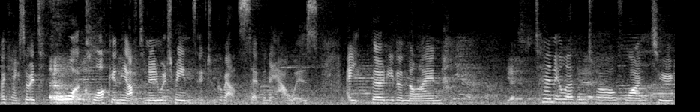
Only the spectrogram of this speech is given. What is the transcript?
Uh, okay, so it's four o'clock in the afternoon, which means it took about seven hours. 8.30 to 9, Yes. 10, 11, 12, 1, 2,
